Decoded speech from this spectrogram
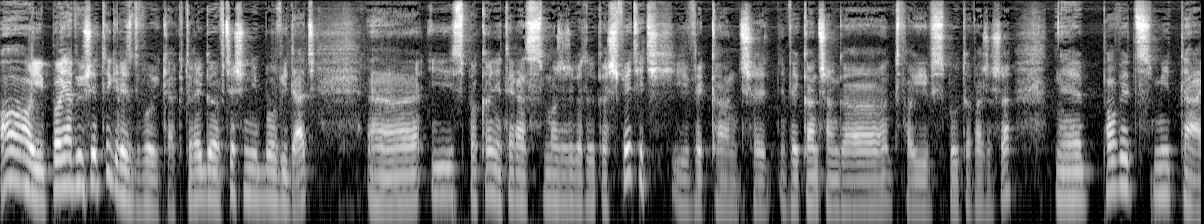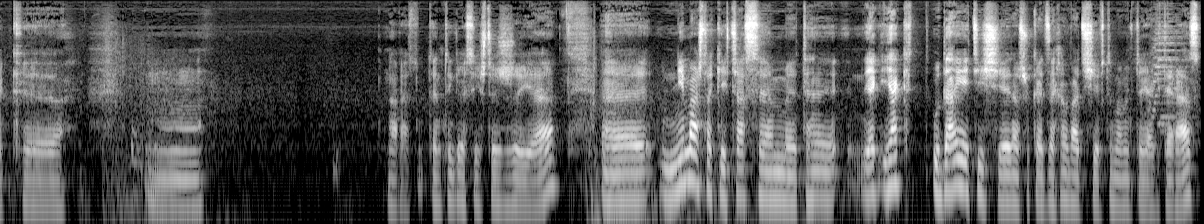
O, i pojawił się Tygrys dwójka, którego wcześniej nie było widać E, i spokojnie teraz możesz go tylko świecić i wykończy, wykończą go Twoi współtowarzysze. E, Powiedz mi tak, mm, Dobra, ten tygrys jeszcze żyje. E, Nie masz takich czasem, ten, jak, jak udaje ci się na przykład zachować się w tym momencie jak teraz,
